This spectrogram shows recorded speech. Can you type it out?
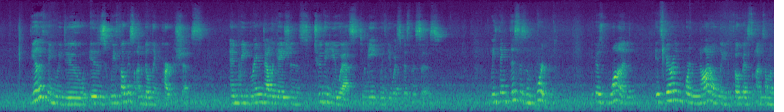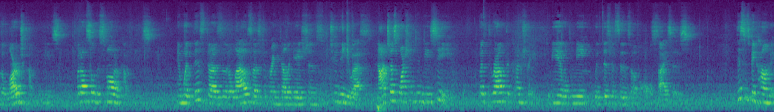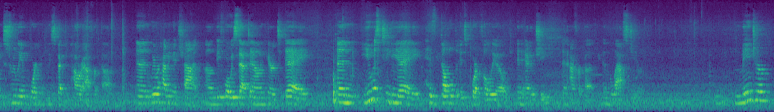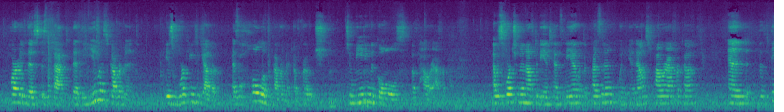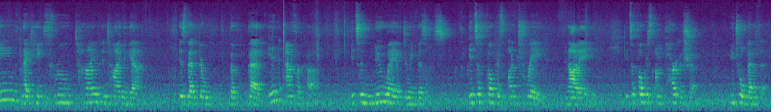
The other thing we do is we focus on building partnerships and we bring delegations to the US to meet with US businesses. We think this is important because one, it's very important not only to focus on some of the large companies, but also the smaller companies. And what this does is it allows us to bring delegations to the US, not just Washington, D.C., but throughout the country to be able to meet with businesses of all sizes. this has become extremely important with respect to Power Africa. And we were having a chat um, before we sat down here today, and USTDA has doubled its portfolio in energy in Africa in the last year. Major part of this is the fact that the US government is working together as a whole of government approach to meeting the goals of Power Africa. I was fortunate enough to be in Tanzania with the president when he announced Power Africa, and the theme that came through time and time again is that, there, the, that in Africa, it's a new way of doing business. It's a focus on trade, not aid. It's a focus on partnership, mutual benefit.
